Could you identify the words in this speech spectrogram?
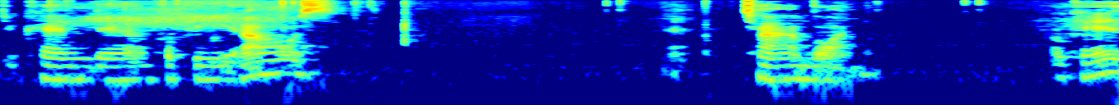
You can uh, copy rows char one. Okay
